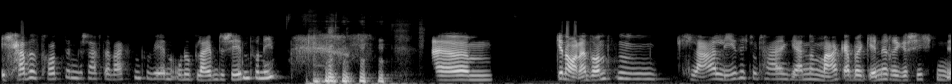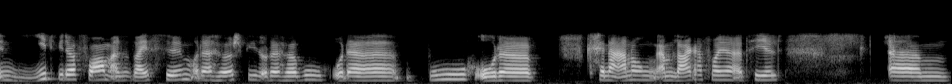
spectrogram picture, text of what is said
ich habe es trotzdem geschafft, erwachsen zu werden, ohne bleibende Schäden zu nehmen. ähm, genau, und ansonsten, klar, lese ich total gerne, mag aber generell Geschichten in jedweder Form, also sei es Film oder Hörspiel oder Hörbuch oder Buch oder, keine Ahnung, am Lagerfeuer erzählt. Ähm,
